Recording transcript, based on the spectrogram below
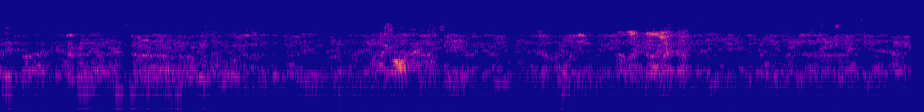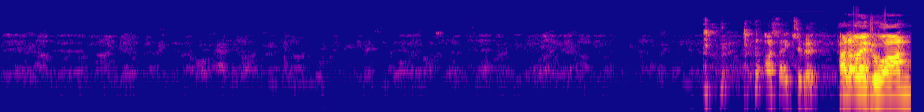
I say to them, hello everyone.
